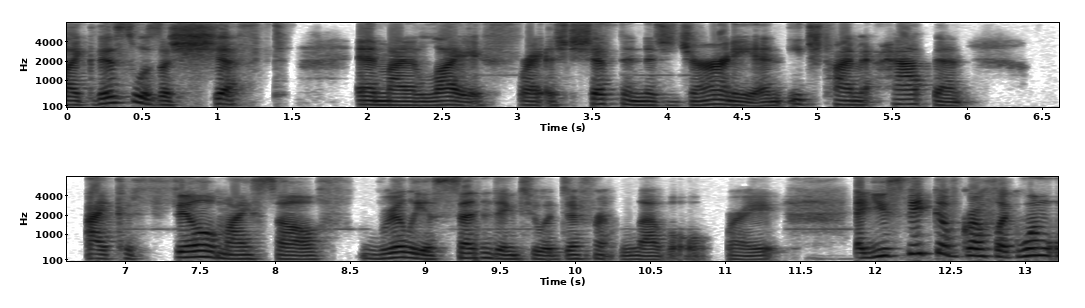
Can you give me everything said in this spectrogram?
Like this was a shift in my life right? A shift in this journey. And each time it happened I could feel myself really ascending to a different level, right? And you speak of growth, like when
